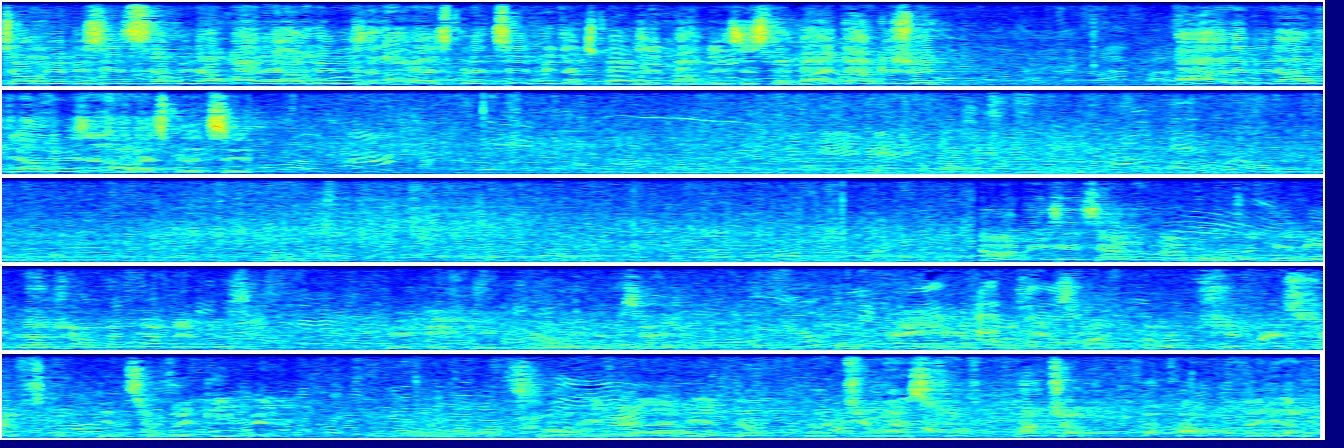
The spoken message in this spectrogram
So, wir besitzen auch wieder alle angewiesenen Arbeitsplätze. Mittagspause, Banditz ist vorbei. Dankeschön. Alle wieder auf die angewiesenen Arbeitsplätze. Wenn Sie jetzt auf, auf unseren Terminplan schauen, meine Damen und wir sind wirklich genau in der Zeit, um einigermaßen jetzt mal deutsche Meisterschaftspunkte zu vergeben. Und zwar in der Wertung Deutsche Meisterschaft Mannschaft, verbaut Herren.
